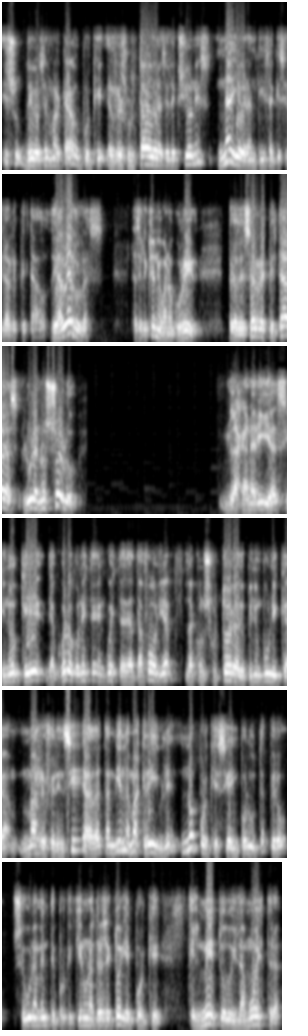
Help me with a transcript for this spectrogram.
Eso debe ser marcado porque el resultado de las elecciones nadie garantiza que será respetado. De haberlas, las elecciones van a ocurrir, pero de ser respetadas, Lula no solo las ganaría, sino que, de acuerdo con esta encuesta de Datafolia, la consultora de opinión pública más referenciada, también la más creíble, no porque sea impoluta, pero seguramente porque tiene una trayectoria y porque el método y la muestra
